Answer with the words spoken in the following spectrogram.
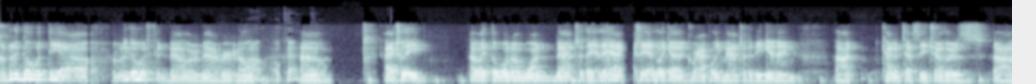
I'm gonna go with the uh, I'm gonna go with Finn Balor and Matt Riddle. Wow. Okay. Um, actually I like the one-on-one match. They they actually had like a grappling match at the beginning, uh, kind of testing each other's uh,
